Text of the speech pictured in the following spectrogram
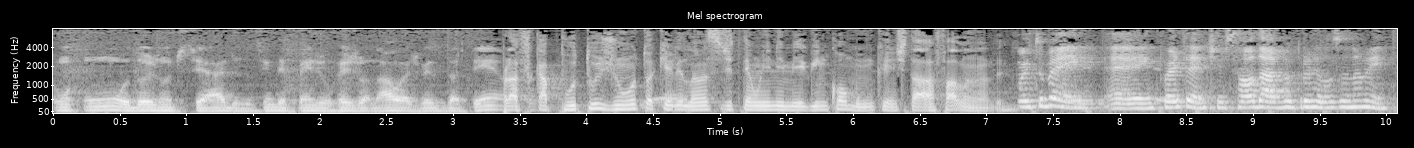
um, um ou dois noticiários, assim, depende do regional, às vezes dá tempo. pra ficar puto junto, aquele lance de ter um inimigo em comum que a gente tava falando. Muito bem, é importante, é saudável pro relacionamento.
